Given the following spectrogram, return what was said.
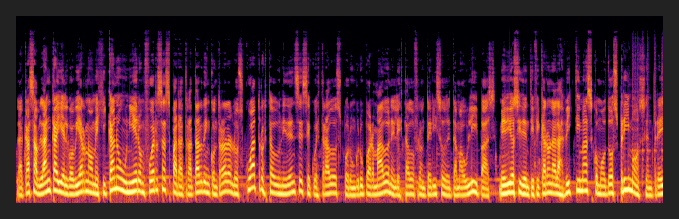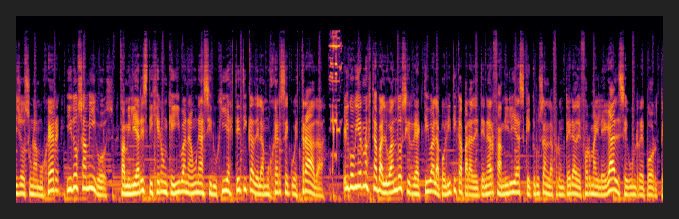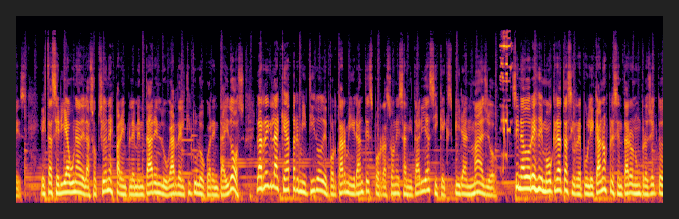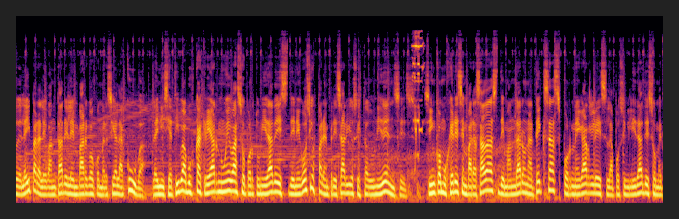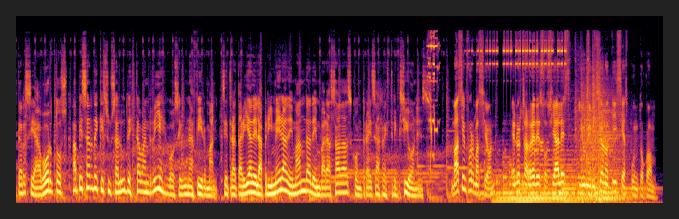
La Casa Blanca y el gobierno mexicano unieron fuerzas para tratar de encontrar a los cuatro estadounidenses secuestrados por un grupo armado en el estado fronterizo de Tamaulipas. Medios identificaron a las víctimas como dos primos, entre ellos una mujer y dos amigos. Familiares dijeron que iban a una cirugía estética de la mujer secuestrada. El gobierno está evaluando si reactiva la política para detener familias que cruzan la frontera de forma ilegal, según reportes. Esta sería una de las opciones para implementar en lugar del título 42, la regla que ha permitido deportar migrantes por razones sanitarias y que expira en mayo. Senadores demócratas y republicanos presentaron un proyecto de ley para levantar el embargo comercial a Cuba. La iniciativa busca crear nuevas oportunidades de negocios para empresarios estadounidenses. Cinco mujeres embarazadas demandaron a Texas por negarles la posibilidad de someterse a abortos a pesar de que su salud estaba en riesgo, según afirman. Se trataría de la primera demanda de embarazadas contra esas restricciones. Más información en nuestras redes sociales y univisionoticias.com.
